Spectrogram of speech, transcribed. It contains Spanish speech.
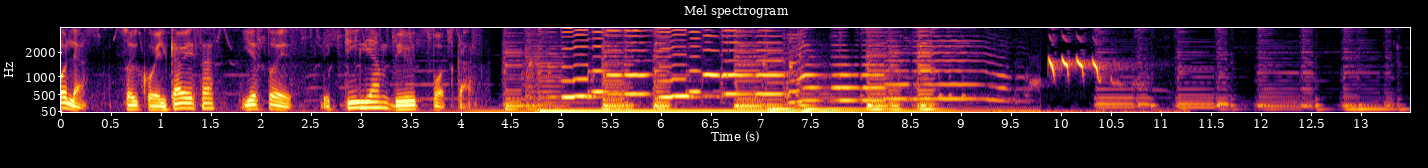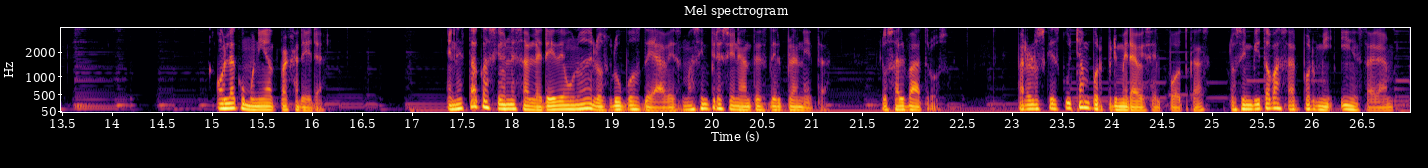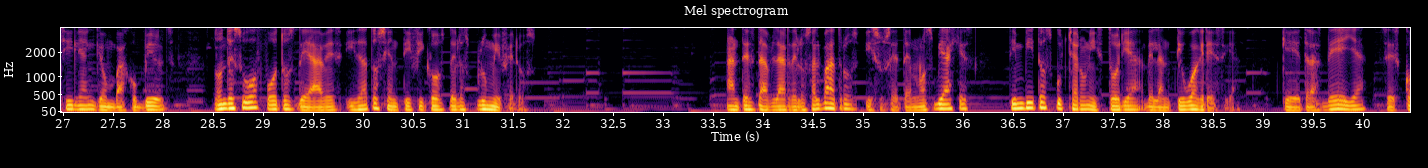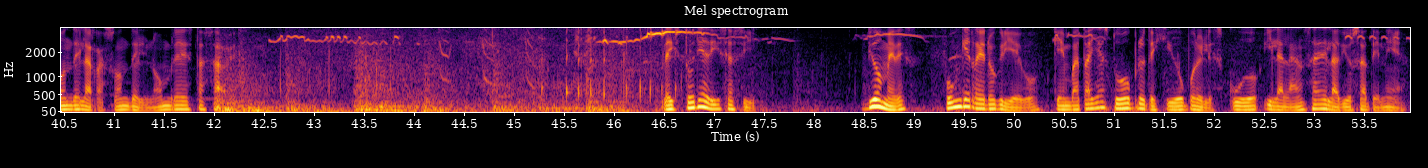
Hola, soy Joel Cabezas y esto es The Chilean Beard Podcast. Hola comunidad pajarera. En esta ocasión les hablaré de uno de los grupos de aves más impresionantes del planeta, los albatros. Para los que escuchan por primera vez el podcast, los invito a pasar por mi Instagram, chilean-birds, donde subo fotos de aves y datos científicos de los plumíferos. Antes de hablar de los albatros y sus eternos viajes, te invito a escuchar una historia de la antigua Grecia, que detrás de ella se esconde la razón del nombre de estas aves. La historia dice así. Diomedes fue un guerrero griego que en batalla estuvo protegido por el escudo y la lanza de la diosa Atenea.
